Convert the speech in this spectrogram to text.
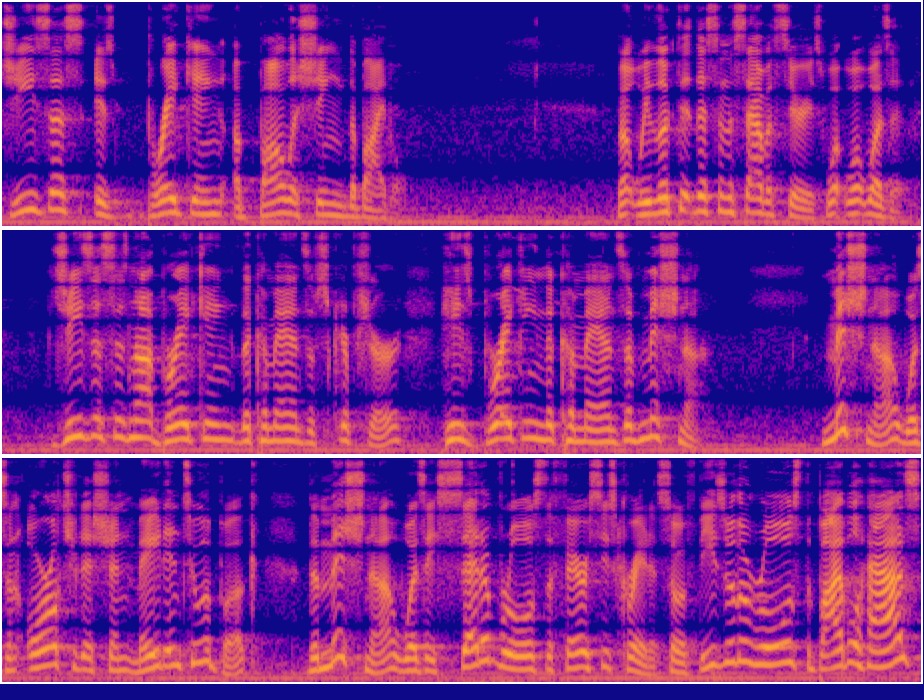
Jesus is breaking, abolishing the Bible. But we looked at this in the Sabbath series. What, what was it? Jesus is not breaking the commands of Scripture, he's breaking the commands of Mishnah. Mishnah was an oral tradition made into a book. The Mishnah was a set of rules the Pharisees created. So if these are the rules the Bible has,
